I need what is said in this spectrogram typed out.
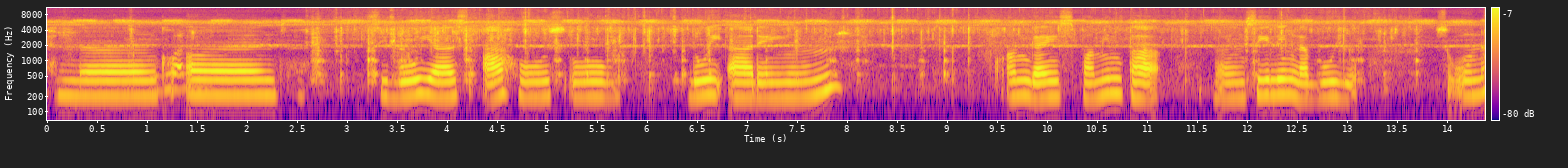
Kanang kuan sibuyas, ahos, ug luy aring kuan guys, paminta, ng siling labuyo. So una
